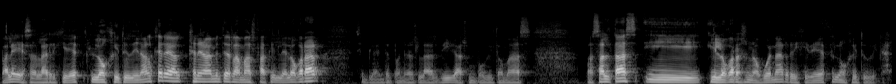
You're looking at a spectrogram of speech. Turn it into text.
¿vale? Esa es la rigidez longitudinal, generalmente es la más fácil de lograr, simplemente pones las vigas un poquito más, más altas y logras una buena rigidez longitudinal.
